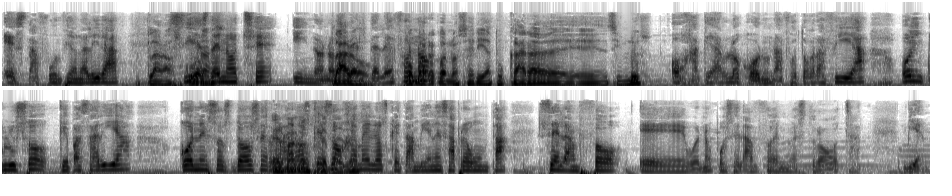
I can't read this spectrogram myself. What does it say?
esta funcionalidad Claro, si es de noche y no nos ve claro, el teléfono ¿cómo reconocería tu cara eh, sin luz? o hackearlo con una fotografía o incluso qué pasaría con esos dos hermanos, Hermanos que son gemelos. gemelos que también esa pregunta se lanzó eh, bueno pues se lanzó en nuestro chat bien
